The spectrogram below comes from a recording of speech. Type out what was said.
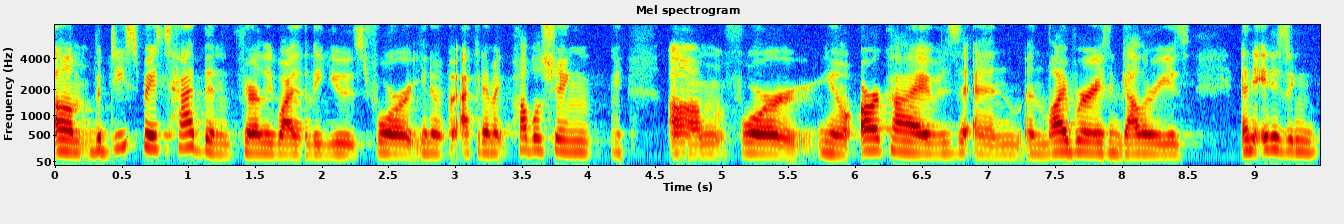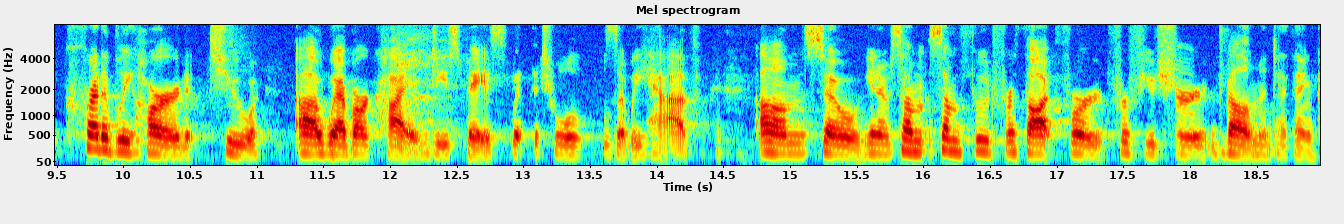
Um, but DSpace had been fairly widely used for you know academic publishing, um, for you know archives and and libraries and galleries, and it is incredibly hard to uh, web archive DSpace with the tools that we have. Um, so, you know, some, some food for thought for, for future development, I think.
